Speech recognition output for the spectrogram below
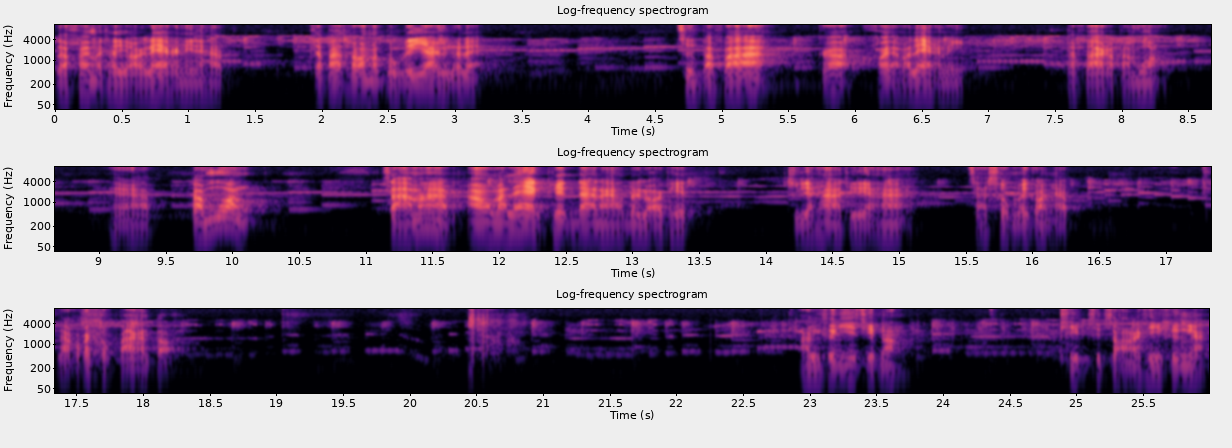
แล้วค่อยมาทยอยแลกอันนี้นะครับจะปลาทองมันตกได้ยากอยู่แล้วแหละ ส่วนปลาฟ้าก็ค่อยเอามาแลกอันนี้ ปลาฟ้ากับปลาม่วงนไหมครับปลาม่วงสามารถเอามาแลกเพชรได้นะครับได้ร้อยเพชรทีละห้าทีละห้าสะสมไว้ก่อนครับ เราก็ไปตกปลากันต่อ เอาอีกสักยี่สิบเนาะ คลิปสิบสองนาทีครึ่งแล้ว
